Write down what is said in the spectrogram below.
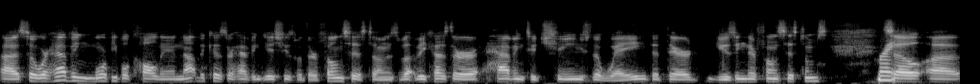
Uh, so we're having more people call in, not because they're having issues with their phone systems, but because they're having to change the way that they're using their phone systems. Right. So uh,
